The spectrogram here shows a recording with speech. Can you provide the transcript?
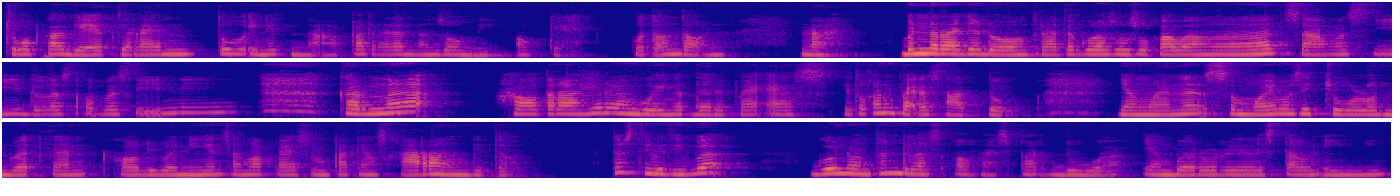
cukup kaget keren tuh ini tentang apa? Ternyata tentang zombie. Oke gue tonton. Nah bener aja dong ternyata gue langsung suka banget sama si The Last of Us ini. Karena hal terakhir yang gue inget dari PS itu kan PS1 yang mana semuanya masih culun banget kan kalau dibandingin sama PS4 yang sekarang gitu. Terus tiba-tiba gue nonton The Last of Us Part 2 yang baru rilis tahun ini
